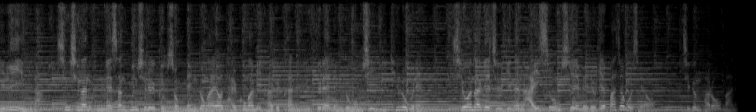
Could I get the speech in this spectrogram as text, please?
1위입니다. 싱싱한 국내산 홍시를 급속 냉동하여 달콤함이 가득한 일들의 냉동 홍시 2kg. 시원하게 즐기는 아이스 홍시의 매력에 빠져보세요. 지금 바로 만...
